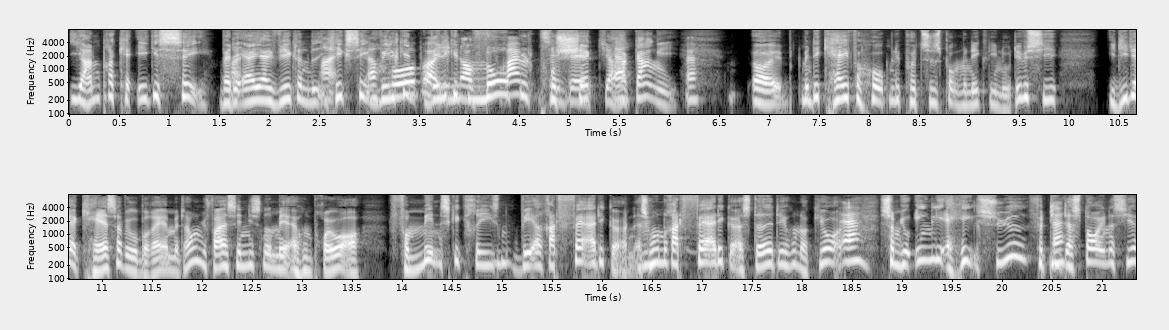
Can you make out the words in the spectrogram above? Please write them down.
I andre kan ikke se, hvad det Nej. er, jeg i virkeligheden ved. I Nej, kan ikke se, jeg hvilket, håber, hvilket nobelt projekt, det. jeg Ja. har gang i. Ja. Og, men det kan I forhåbentlig på et tidspunkt, men ikke lige nu. Det vil sige, i de der kasser, vi opererer med, der er hun jo faktisk inde i sådan noget med, at hun prøver at formindske krisen ved at retfærdiggøre den. Altså hun retfærdiggør stadig det, hun har gjort, Ja. som jo egentlig er helt syret, fordi Ja. der står en og siger,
